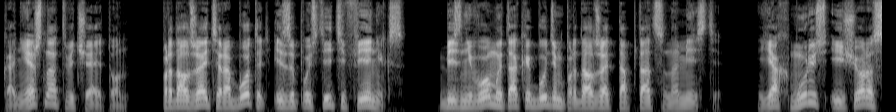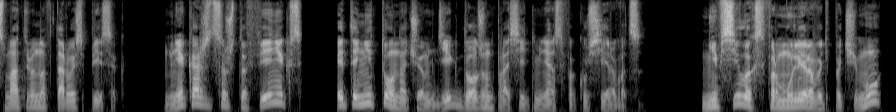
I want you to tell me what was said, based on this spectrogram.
«Конечно», — отвечает он. «Продолжайте работать и запустите Феникс. Без него мы так и будем продолжать топтаться на месте. Я хмурюсь и еще раз смотрю на второй список. Мне кажется, что Феникс — это не то, на чем Дик должен просить меня сфокусироваться. Не в силах сформулировать почему,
